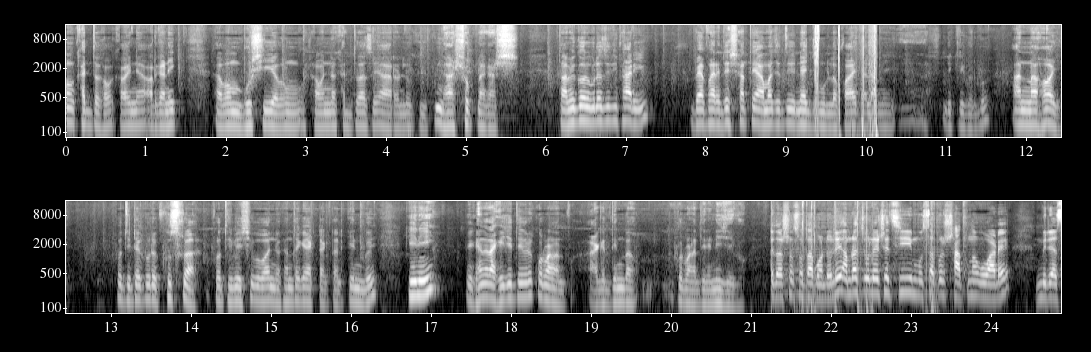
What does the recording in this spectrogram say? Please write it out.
খাদ্য খাওয়া খাওয়াই না অর্গানিক এবং ভুসি এবং সামান্য খাদ্য আছে, আর হলো কি, ঘাস, শুকনা ঘাস। তো আমি গরুগুলো যদি পারি, ব্যাপারীদের সাথে আমার যদি ন্যায্য মূল্য পাই তাহলে আমি বিক্রি করব। আর না হয় প্রতিটা করে খুচরা প্রতিবেশী অন্য এখান থেকে একটা একটা কিনবে, কিনি, এখানে রাখি যেতে পারে কোরবানার আগের দিন বা কোরবানার দিনে নিয়ে যাইব। দর্শক, শ্রোতা মণ্ডলী, আমরা চলে এসেছি মুসাফর সাত নং ওয়ার্ডে, মিরাজ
